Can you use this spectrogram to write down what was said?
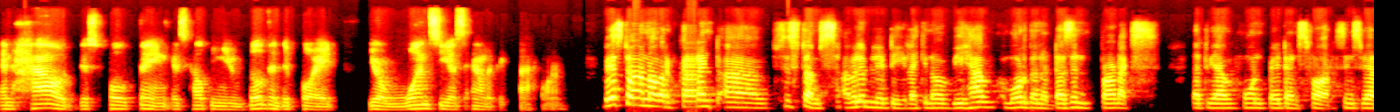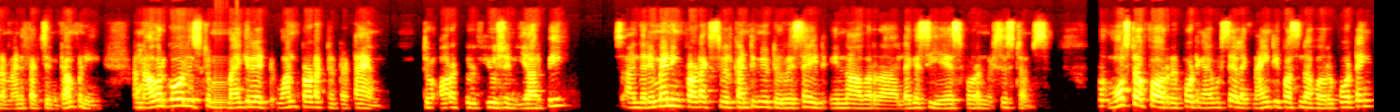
and how this whole thing is helping you build and deploy your one CS analytic platform. Based on our current uh, systems availability, like you know, we have more than a dozen products that we have own patents for since we are a manufacturing company. And our goal is to migrate one product at a time to Oracle Fusion ERP. So, and the remaining products will continue to reside in our uh, legacy AS400 systems. Most of our reporting, I would say like 90% of our reporting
